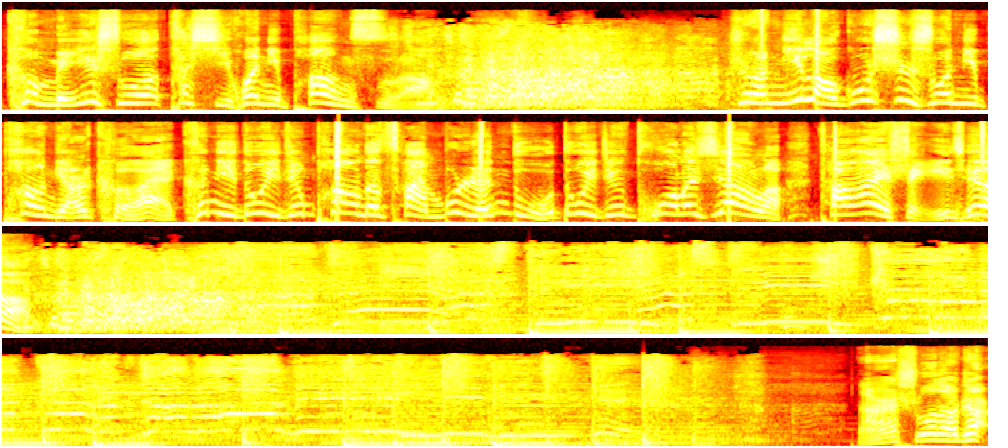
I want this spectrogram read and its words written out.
可没说他喜欢你胖死啊，是吧？你老公是说你胖点儿可爱，可你都已经胖的惨不忍睹，都已经脱了相了，他爱谁去啊？当然，说到这儿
